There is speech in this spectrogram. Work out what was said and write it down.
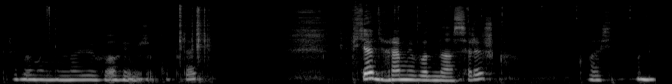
Треба мені нові ваги вже купляти. 5 грамів одна сережка. Класні вони.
